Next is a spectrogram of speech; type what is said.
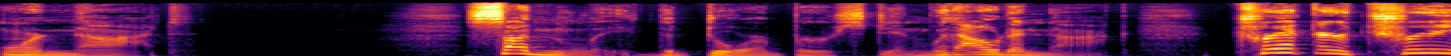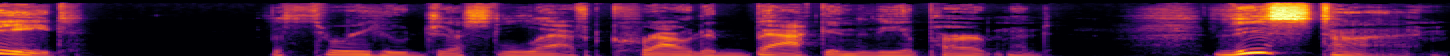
Or not. Suddenly, the door burst in without a knock. Trick or treat! The three who just left crowded back into the apartment. This time,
